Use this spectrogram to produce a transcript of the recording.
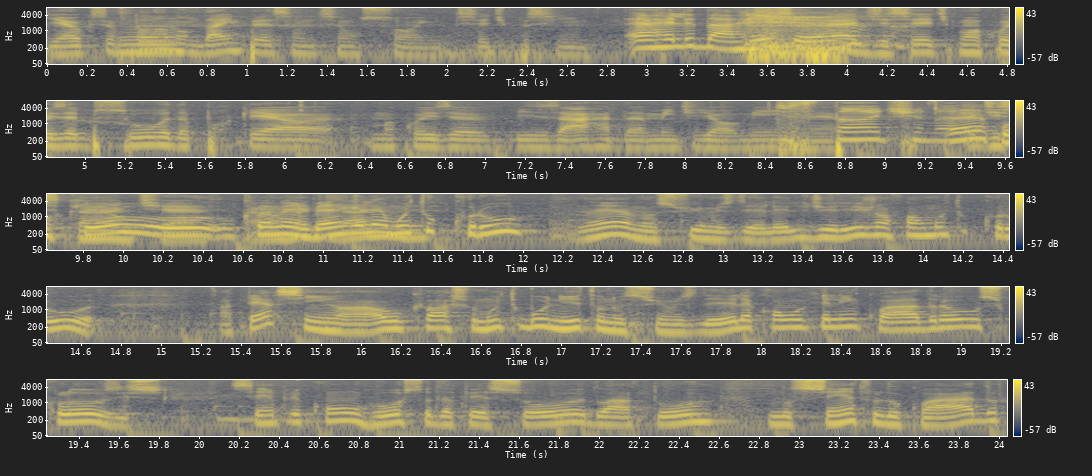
E é o que você falou, é. não dá a impressão de ser um sonho, de ser tipo assim... É a realidade. É. de ser tipo uma coisa absurda, porque é uma coisa bizarra da mente de alguém, né? Distante, né? né? É, porque o, é. o Cronenberg ele é muito cru, né, nos filmes dele. Ele dirige de uma forma muito crua. Até assim, algo que eu acho muito bonito nos filmes dele é como que ele enquadra os closes sempre com o rosto da pessoa, do ator, no centro do quadro.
